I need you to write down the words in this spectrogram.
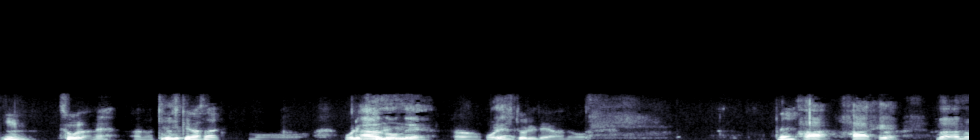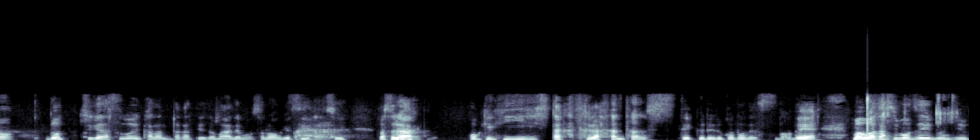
うん、そうだね。あの、気をつけなさい。もう、俺一あ人で。のね、うん、俺一人で、あの、ね。はあ、はあ、へはいえ、まああの、どっちがすごい絡んだかっていうと、まあでもその月水話、まあそれははお聞きした方が判断してくれることですので、まあ私も随分自己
